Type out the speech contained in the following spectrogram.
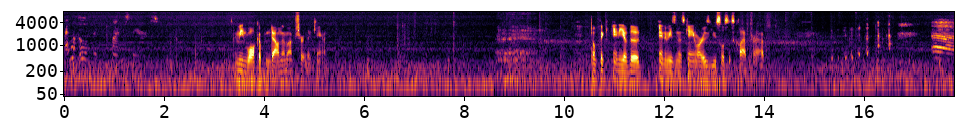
I don't know if they can climb stairs. I mean, walk up and down them. I'm sure they can. Don't think any of the enemies in this game are as useless as Claptrap. Uh,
